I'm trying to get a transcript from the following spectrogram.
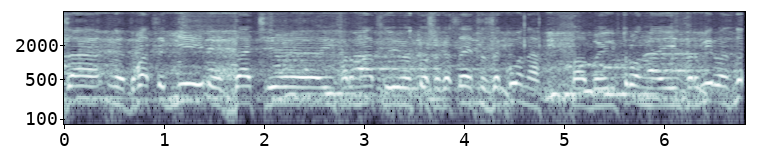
за э, 20 дней э, дать э, информацию, то, что касается закона об электронной информированности.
